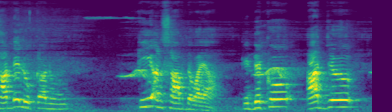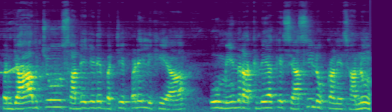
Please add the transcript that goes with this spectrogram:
ਸਾਡੇ ਲੋਕਾਂ ਨੂੰ ਕੀ ਇਨਸਾਫ ਦਿਵਾਇਆ? ਕਿ ਦੇਖੋ ਅੱਜ ਪੰਜਾਬ 'ਚੋਂ ਸਾਡੇ ਜਿਹੜੇ ਬੱਚੇ ਪੜ੍ਹੇ ਲਿਖੇ ਆ ਉਹ ਉਮੀਦ ਰੱਖਦੇ ਆ ਕਿ ਸਿਆਸੀ ਲੋਕਾਂ ਨੇ ਸਾਨੂੰ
